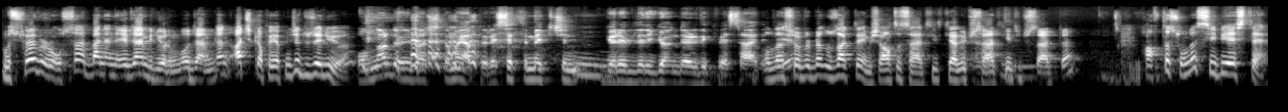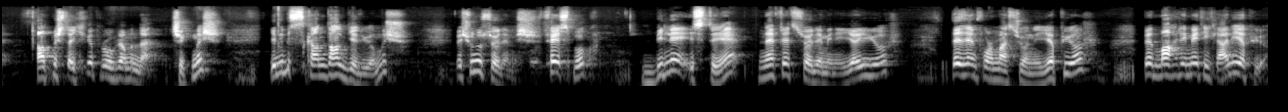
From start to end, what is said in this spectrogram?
Ama server olsa ben hani evden biliyorum modemden aç kapı yapınca düzeliyor. Onlar da öyle bir açıklama yaptı. Resetlemek için hmm. görevlileri gönderdik vesaire Onların diye. server biraz uzaktaymış. 6 saat git gel 3 evet. saat git 3 saatte. Hafta sonunda CBS'te 60 dakika programında çıkmış. Yeni bir skandal geliyormuş. Ve şunu söylemiş. Facebook bile isteye nefret söylemini yayıyor dezenformasyonu yapıyor ve mahremiyet ihlali yapıyor.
